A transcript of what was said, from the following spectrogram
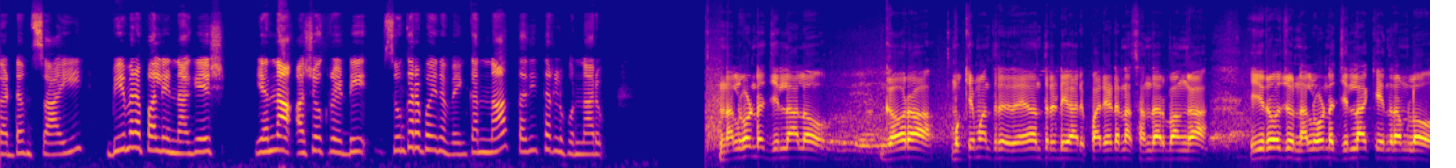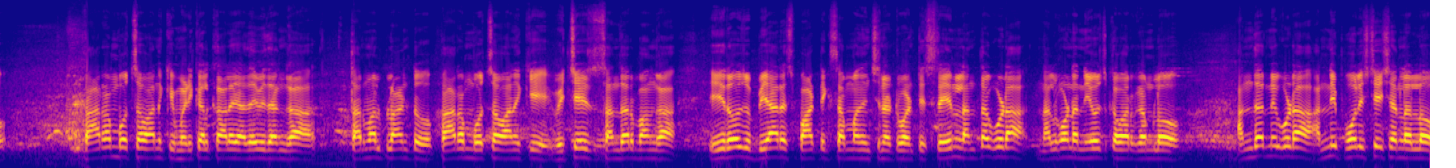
గడ్డం సాయి భీమనపల్లి నగేష్ ఎన్న అశోక్ రెడ్డి సుంకరబోయిన వెంకన్న తదితరులు ఉన్నారు. నల్గొండ జిల్లాలో గౌరవ ముఖ్యమంత్రి రేవంత్ రెడ్డి గారి పర్యటన సందర్భంగా ఈరోజు నల్గొండ జిల్లా కేంద్రంలో ప్రారంభోత్సవానికి మెడికల్ కాలేజ్ అదేవిధంగా థర్మల్ ప్లాంట్ ప్రారంభోత్సవానికి విచ్చే సందర్భంగా ఈరోజు బీఆర్ఎస్ పార్టీకి సంబంధించినటువంటి శ్రేణులంతా కూడా నల్గొండ నియోజకవర్గంలో అందరినీ కూడా అన్ని పోలీస్ స్టేషన్లలో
